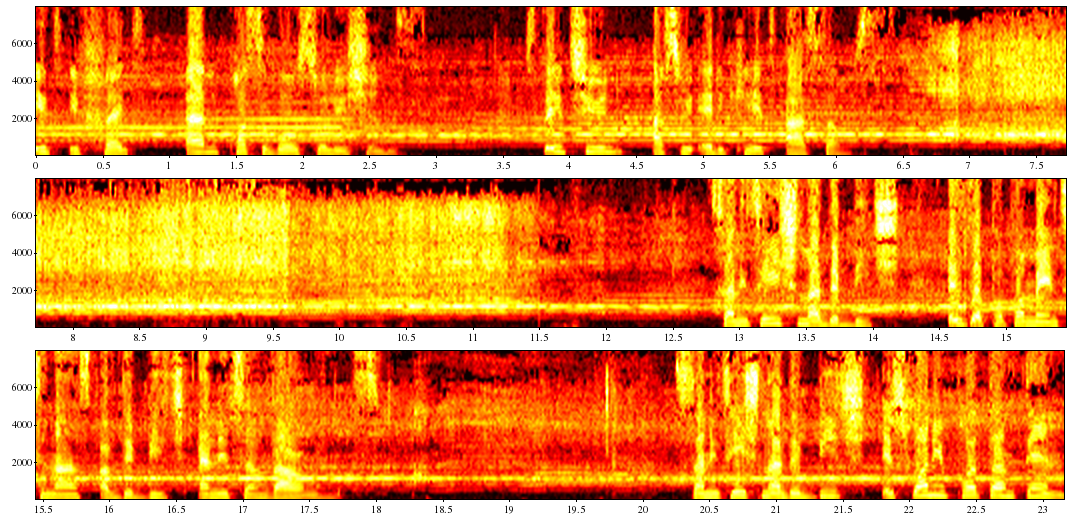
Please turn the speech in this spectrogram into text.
its effects, and possible solutions. Stay tuned as we educate ourselves. Sanitation at the beach is the proper maintenance of the beach and its environment. Sanitation at the beach is one important thing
